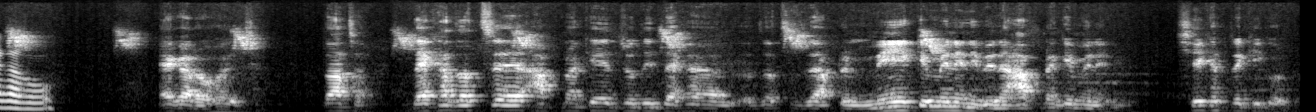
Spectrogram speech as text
এগারো। এগারো হয়েছে। তো আচ্ছা দেখা যাচ্ছে আপনাকে যদি দেখা যাচ্ছে যে আপনি মেয়েকে মেনে নিবে না আপনাকে মেনে নিবে সেক্ষেত্রে কি করবে?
